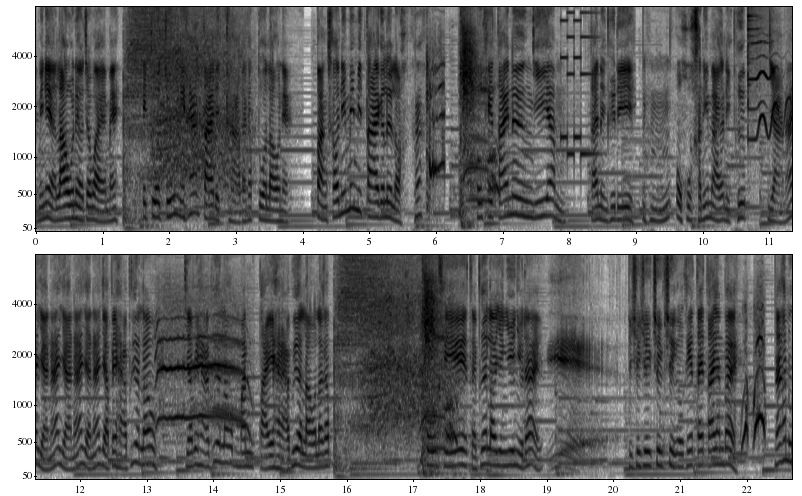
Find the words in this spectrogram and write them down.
ไหมเนี่ยเราเนี่ยจะไหวไหมไอตัวจุ๊กนี่ห้ามตายเด็ดขาดนะครับ ตัวเราเนี่ยฝั่งเขานี่ไม่มีตายกันเลยเหรอฮะโอเคตายหนึ่งเยี่ยม ตายหนึ่งคือดีอื้อหือโอ้โหคราวนี้มากันอีกพึบอย่านะอย่านะอย่านะอย่านะอย่าไปหาเพื่อนเราอย่าไปหาเพื่อนเรา มันไปหาเพื่อนเราแล้วครับ โอเค แต่เพื่อนเรายังยืนอยู่ได้ชึกชึกชึกชึกโอเคตายตายกันไปนักธนู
